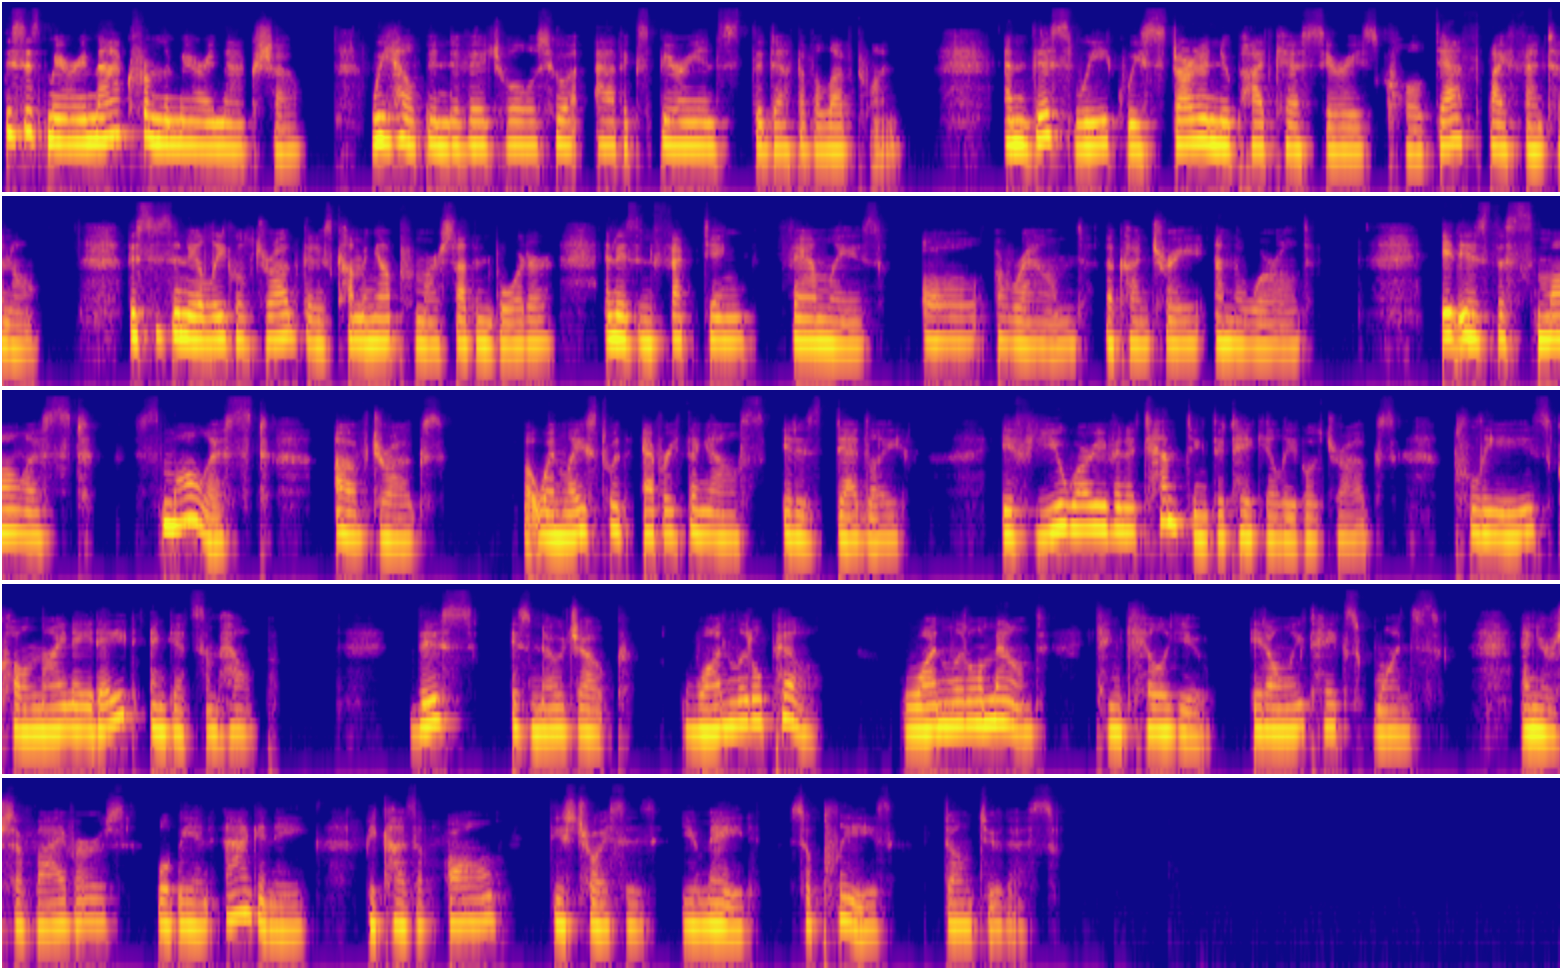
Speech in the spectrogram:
This is Mary Mac from The Mary Mac Show. We help individuals who have experienced the death of a loved one. And this week, we start a new podcast series called Death by Fentanyl. This is an illegal drug that is coming up from our southern border and is infecting families all around the country and the world. It is the smallest, smallest of drugs, but when laced with everything else, it is deadly. If you are even attempting to take illegal drugs, please call 988 and get some help. This is no joke. One little pill, one little amount can kill you. It only takes once, and your survivors will be in agony because of all these choices you made. So please don't do this.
